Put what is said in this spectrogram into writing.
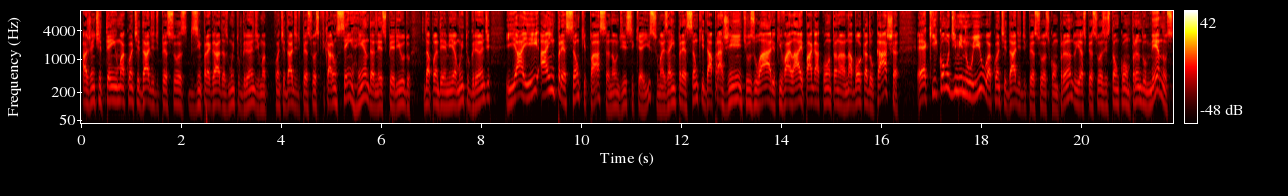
a gente tem uma quantidade de pessoas desempregadas muito grande, uma quantidade de pessoas que ficaram sem renda nesse período da pandemia muito grande. E aí a impressão que passa, não disse que é isso, mas a impressão que dá pra gente, usuário que vai lá e paga a conta na, na boca do caixa, é que como diminuiu a quantidade de pessoas comprando e as pessoas estão comprando menos,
